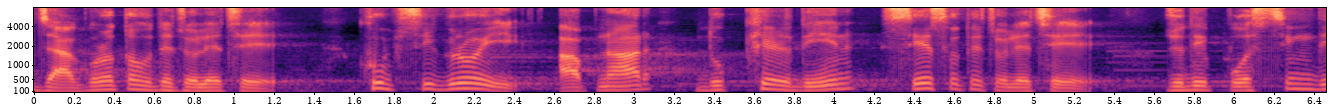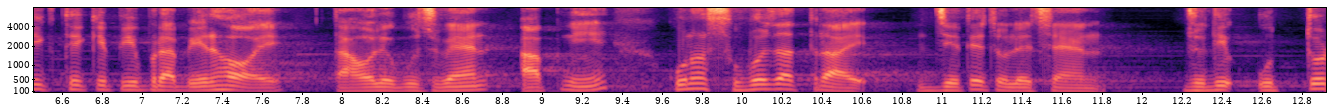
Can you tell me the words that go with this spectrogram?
জাগ্রত হতে চলেছে। খুব শীঘ্রই আপনার দুঃখের দিন শেষ হতে চলেছে। যদি পশ্চিম দিক থেকে পিঁপড়া বের হয়, তাহলে বুঝবেন আপনি কোনো শুভযাত্রায় যেতে চলেছেন। যদি উত্তর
